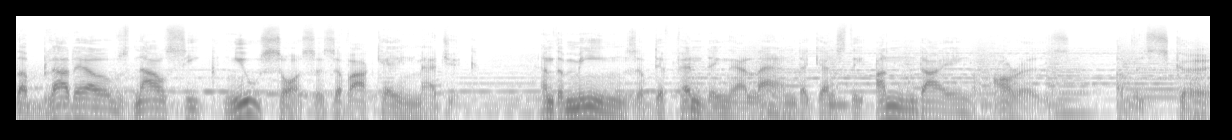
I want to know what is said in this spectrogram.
the Blood Elves now seek new sources of arcane magic and the means of defending their land against the undying horrors of the Scourge.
